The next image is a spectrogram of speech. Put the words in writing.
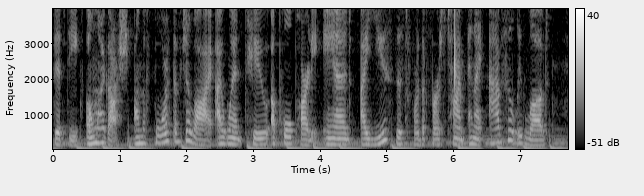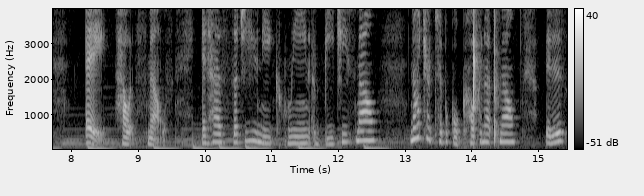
50. Oh my gosh, on the 4th of July, I went to a pool party and I used this for the first time and I absolutely loved A, how it smells. It has such a unique, clean, beachy smell. Not your typical coconut smell. It is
